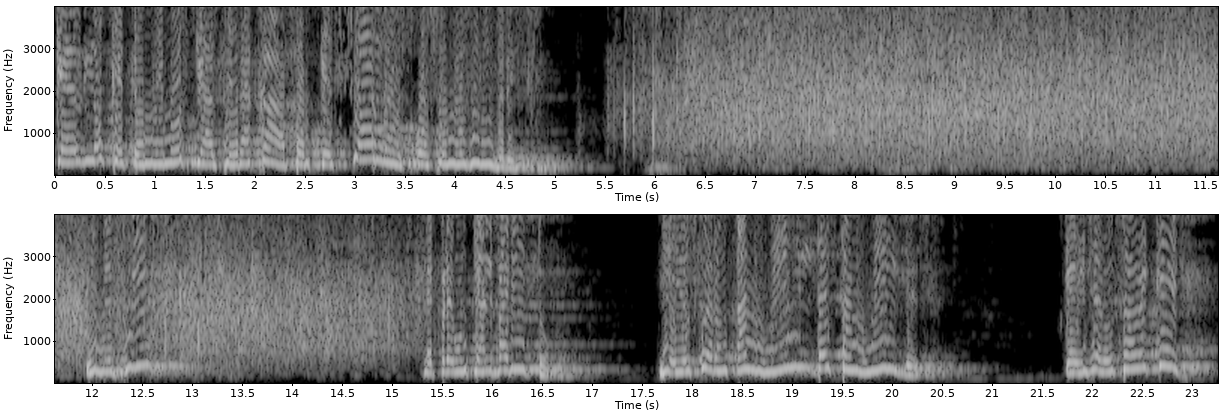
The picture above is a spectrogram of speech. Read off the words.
¿qué es lo que tenemos que hacer acá? Porque somos o somos libres. Y me fui. Le pregunté al Alvarito. Y ellos fueron tan humildes, tan humildes que dijeron, ¿sabe qué?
